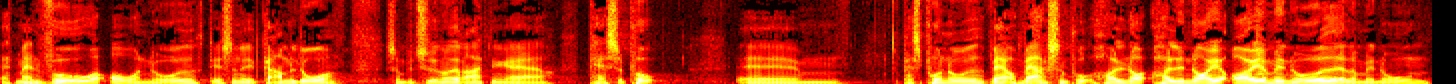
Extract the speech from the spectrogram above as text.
at man våger over noget. Det er sådan et gammelt ord, som betyder noget i retning af at passe på. Øhm, pas på noget. Vær opmærksom på. Hold no- holde nøje øje med noget eller med nogen.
